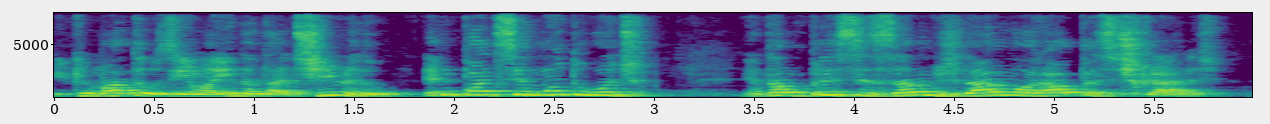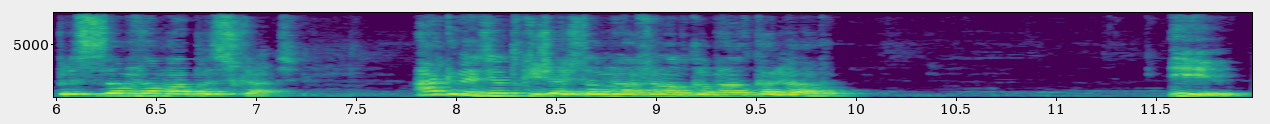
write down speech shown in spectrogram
e que o Mateuzinho ainda está tímido, ele pode ser muito útil. Então precisamos dar moral para esses caras. Precisamos dar moral para esses caras. Acredito que já estamos na final do Campeonato Carioca. E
